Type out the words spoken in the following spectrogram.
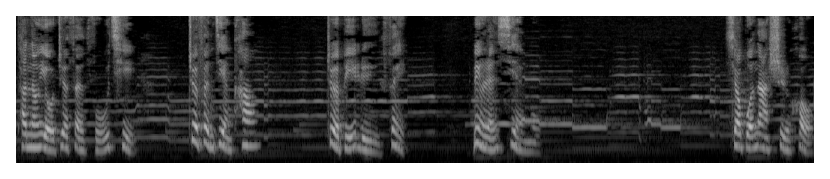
他能有这份福气，这份健康，这笔旅费，令人羡慕。萧伯纳逝后，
